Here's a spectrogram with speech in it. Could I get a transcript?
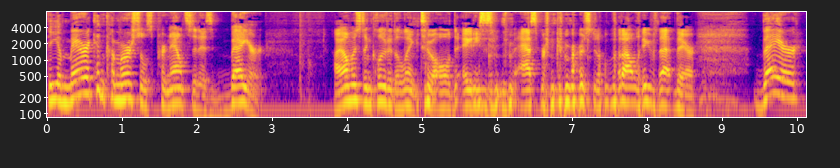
the American commercials pronounced it as Bayer. I almost included a link to an old 80s aspirin commercial, but I'll leave that there. Bayer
